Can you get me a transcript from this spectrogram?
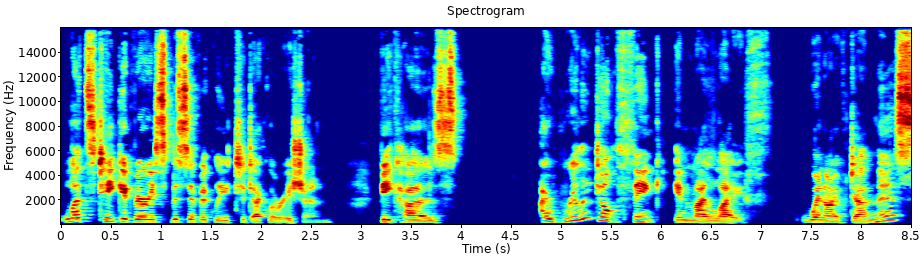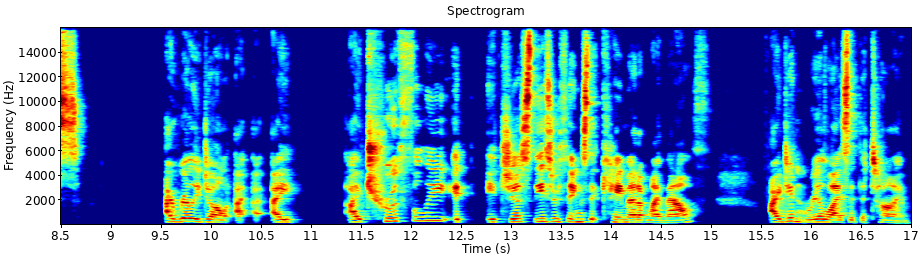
let's take it very specifically to declaration because I really don't think in my life when I've done this, I really don't. I, I, I truthfully, it, it just, these are things that came out of my mouth. I didn't realize at the time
